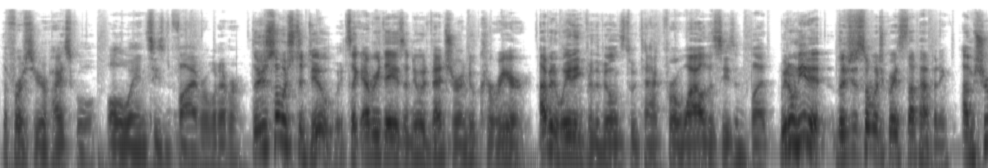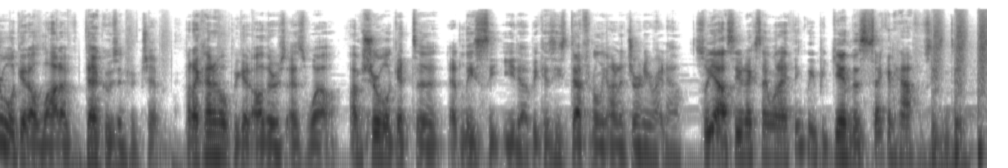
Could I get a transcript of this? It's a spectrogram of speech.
the first year of high school, all the way in season five or whatever. There's just so much to do. It's like every day is a new adventure, a new career. I've been waiting for the villains to attack for a while this season, but we don't need it. There's just so much great stuff happening. I'm sure we'll get a lot of Deku's internship, but I kind of hope we get others as well. I'm sure we'll get to at least see Ida because he's definitely on a journey right now. So yeah, I'll see you next time when I think we begin the second half of season two.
